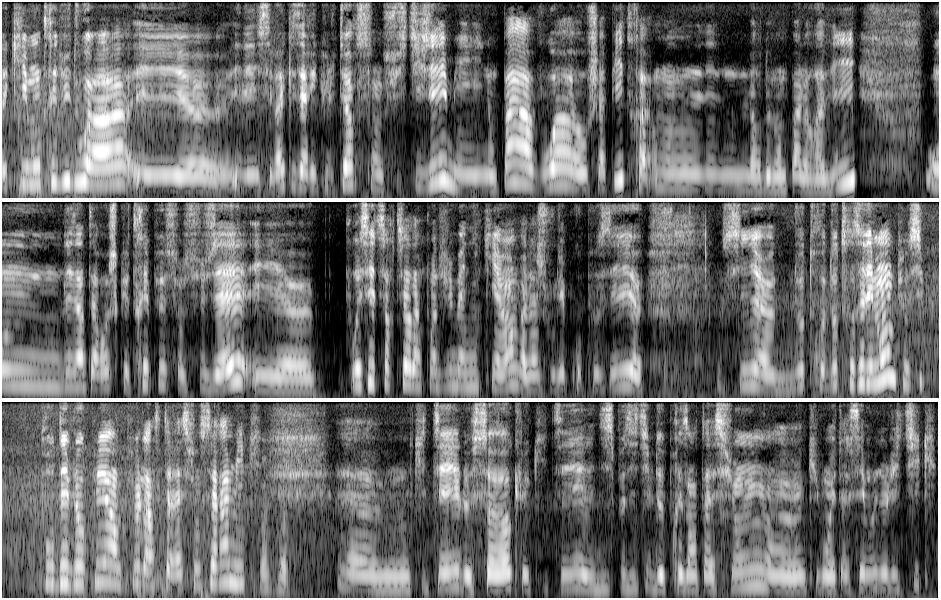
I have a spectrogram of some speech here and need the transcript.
euh, qui est montrée du doigt. Et, euh, c'est vrai que les agriculteurs sont fustigés, mais ils n'ont pas voix au chapitre. On ne leur demande pas leur avis. On ne les interroge que très peu sur le sujet. Et pour essayer de sortir d'un point de vue manichéen, voilà, je voulais proposer euh, aussi euh, d'autres, d'autres éléments, puis aussi pour développer un peu l'installation céramique. Euh, quitter le socle, quitter les dispositifs de présentation qui vont être assez monolithiques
